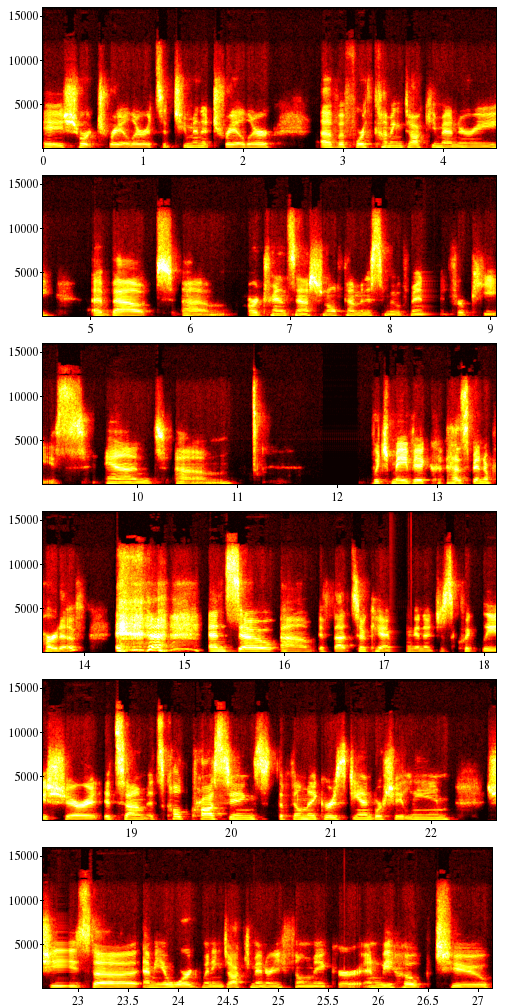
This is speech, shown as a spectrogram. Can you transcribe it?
a short trailer. It's a two minute trailer of a forthcoming documentary about um, our transnational feminist movement for peace. And um, which Mavic has been a part of. and so, um, if that's okay, I'm going to just quickly share it. It's um, it's called Crossings. The filmmaker is Deann Borshay Liem. She's a Emmy Award winning documentary filmmaker, and we hope to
